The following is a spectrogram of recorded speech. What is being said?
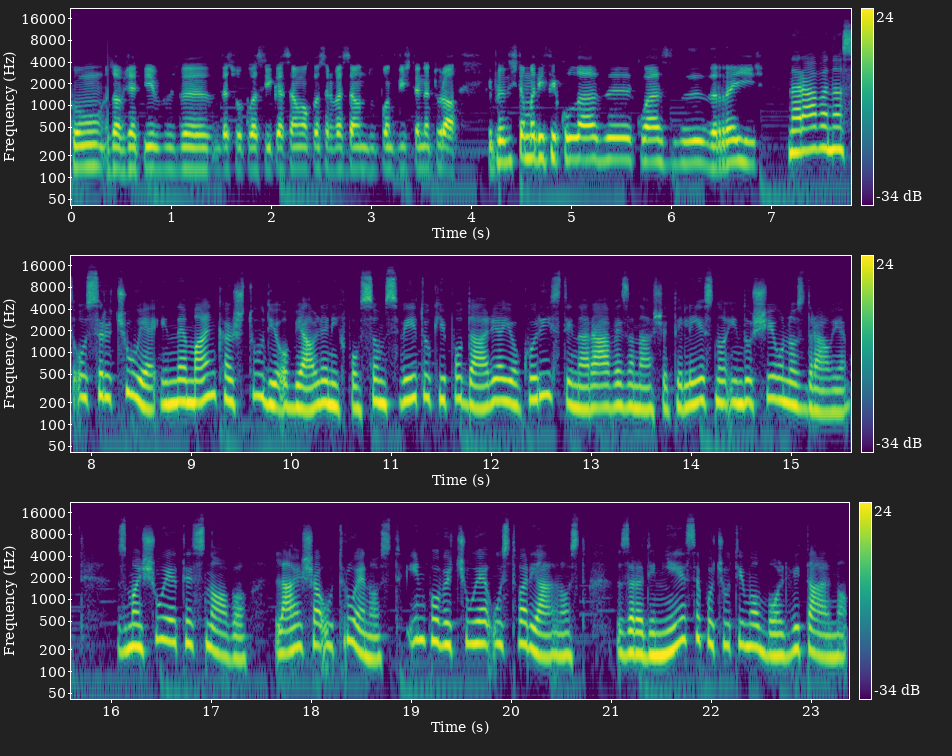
com os objetivos de, da sua classificação ou conservação do ponto de vista natural. E, portanto, isto é uma dificuldade quase de, de raiz. Narava nas osrečuje in ne manjka študij objavljenih po vsem svetu, ki podarjajo koristi narave za naše telesno in duševno zdravje. Zmanjšuje tesnobo, lajša utrujenost in povečuje ustvarjalnost, zaradi nje se počutimo bolj vitalno.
